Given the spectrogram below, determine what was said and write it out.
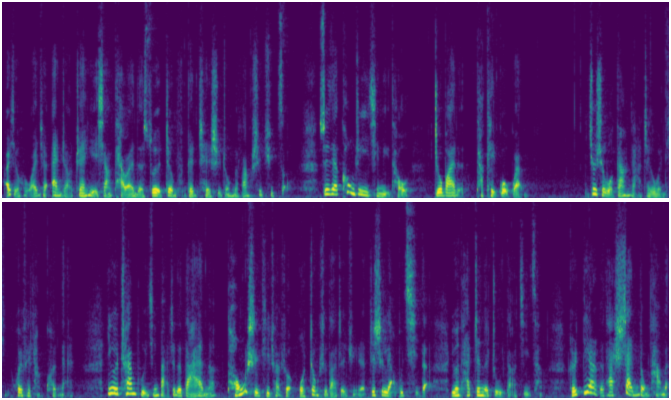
而且会完全按照专业，像台湾的所有政府跟陈时中的方式去走。所以在控制疫情里头，Joe Biden 他可以过关。就是我刚刚讲这个问题会非常困难。因为川普已经把这个答案呢，同时提出来说，我重视到这群人，这是了不起的，因为他真的注意到基层。可是第二个，他煽动他们，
